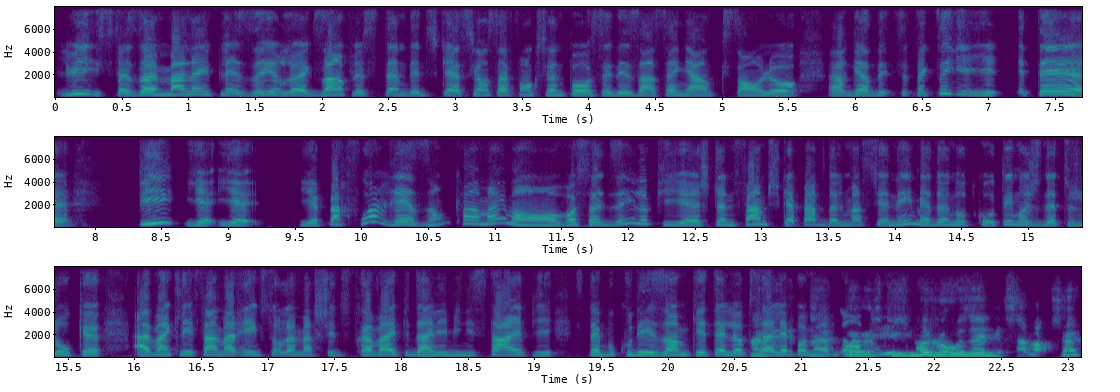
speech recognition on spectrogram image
lui, il se faisait un malin plaisir. Là, exemple, le système d'éducation, ça ne fonctionne pas. C'est des enseignantes qui sont là. À regarder. Fait que, tu sais, il, était. Euh, puis, il, il, a parfois raison quand même, on, va se le dire. Là. Puis, euh, je suis une femme, je suis capable de le mentionner. Mais d'un autre côté, moi, je disais toujours qu'avant que les femmes arrivent sur le marché du travail, puis dans les ministères, puis c'était beaucoup des hommes qui étaient là, puis ça n'allait pas mieux. Oui, excuse-moi, José, mais ça marchait.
